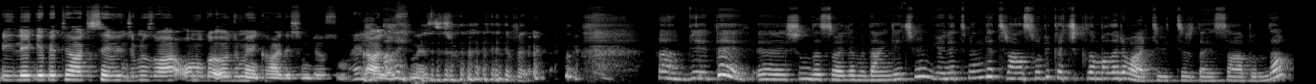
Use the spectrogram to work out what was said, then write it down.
bir LGBT artı sevincimiz var onu da öldürmeyin kardeşim diyorsun. Helal olsun evet. Ha, bir de e, şunu da söylemeden geçmeyeyim. Yönetmenin de transfobik açıklamaları var Twitter'da hesabında.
